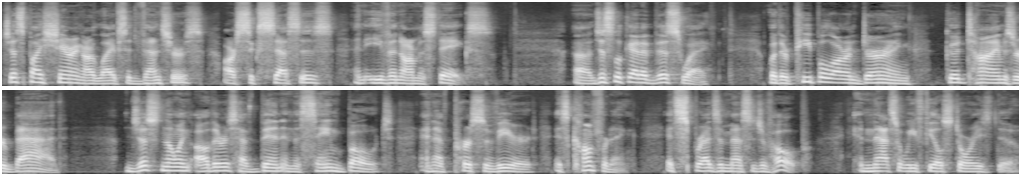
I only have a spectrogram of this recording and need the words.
just by sharing our life's adventures, our successes, and even our mistakes. Uh, just look at it this way whether people are enduring good times or bad, just knowing others have been in the same boat and have persevered is comforting. It spreads a message of hope. And that's what we feel stories do.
